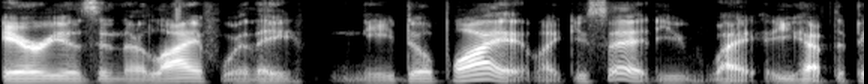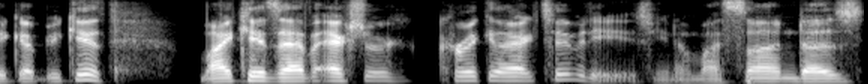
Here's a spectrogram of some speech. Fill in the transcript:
areas in their life where they need to apply it. Like you said, you why you have to pick up your kids. My kids have extracurricular activities. You know, my son does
